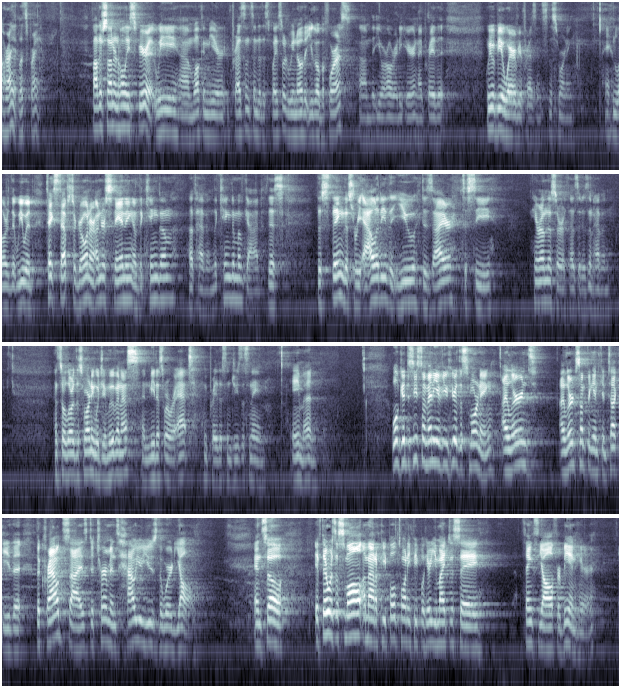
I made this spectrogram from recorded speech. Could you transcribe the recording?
All right, let's pray. Father, Son, and Holy Spirit, we um, welcome your presence into this place, Lord. We know that you go before us, um, that you are already here, and I pray that we would be aware of your presence this morning. And Lord, that we would take steps to grow in our understanding of the kingdom of heaven, the kingdom of God, this, this thing, this reality that you desire to see here on this earth as it is in heaven. And so, Lord, this morning, would you move in us and meet us where we're at? We pray this in Jesus' name. Amen. Well, good to see so many of you here this morning. I learned, I learned something in Kentucky that the crowd size determines how you use the word y'all. And so, if there was a small amount of people, 20 people here, you might just say, Thanks, y'all, for being here.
